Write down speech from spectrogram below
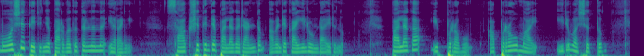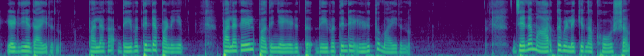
മോശ തിരിഞ്ഞ് പർവതത്തിൽ നിന്ന് ഇറങ്ങി. സാക്ഷ്യത്തിന്റെ പലക രണ്ടും അവന്റെ കയ്യിലുണ്ടായിരുന്നു. പലക ഇപ്പുറവും അപ്പുറവുമായി ഇരുവശത്തും എഴുതിയതായിരുന്നു. പലക ദൈവത്തിന്റെ പണിയും പലകയിൽ പതിഞ്ഞ എഴുത്ത് ദൈവത്തിന്റെ എഴുത്തുമായിരുന്നു. ജനം ആർത്തു വിളിക്കുന്ന ഘോഷം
